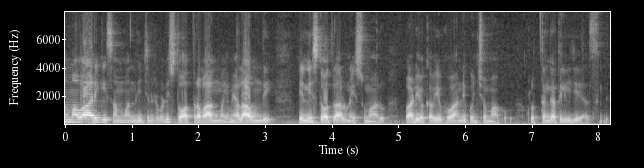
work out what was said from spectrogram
అమ్మవారికి సంబంధించినటువంటి స్తోత్ర వాంగ్మయం ఎలా ఉంది? ఎన్ని స్తోత్రాలు ఉన్నాయి సుమారు? వాడి యొక్క వైభవాన్ని కొంచెం మాకు క్లుప్తంగా తెలియజేయాల్సింది.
